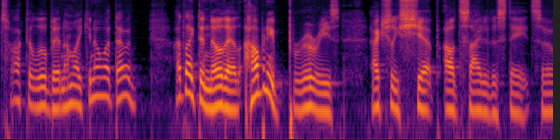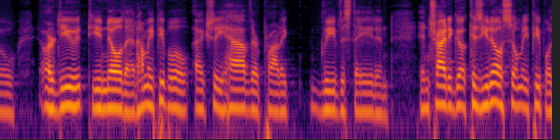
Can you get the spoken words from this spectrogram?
talked a little bit, and I'm like, you know what, that would, I'd like to know that. How many breweries actually ship outside of the state? So, or do you do you know that? How many people actually have their product leave the state and and try to go? Because you know, so many people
